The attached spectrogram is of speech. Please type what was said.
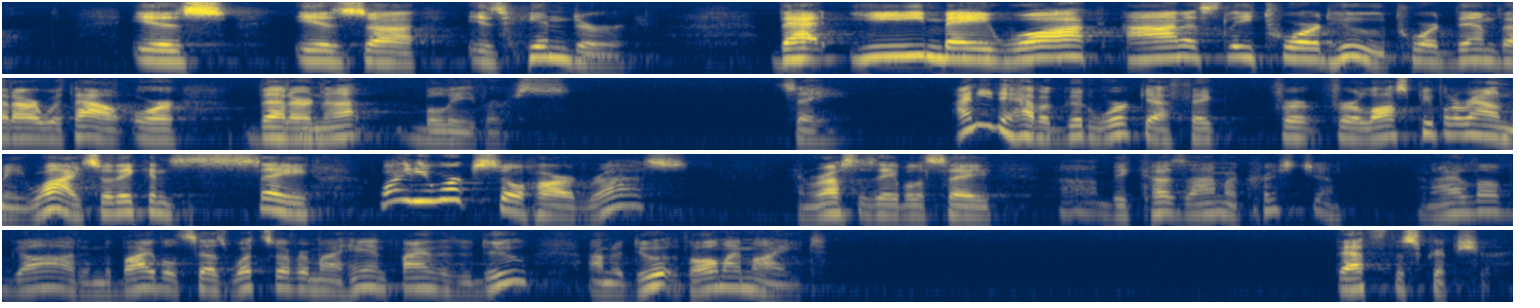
is, is, uh, is hindered that ye may walk honestly toward who? Toward them that are without or that are not believers. Say i need to have a good work ethic for, for lost people around me. Why? So they can say why do you work so hard, Russ? And Russ is able to say, oh, Because I'm a Christian and I love God. And the Bible says, Whatsoever my hand findeth to do, I'm going to do it with all my might. That's the scripture.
